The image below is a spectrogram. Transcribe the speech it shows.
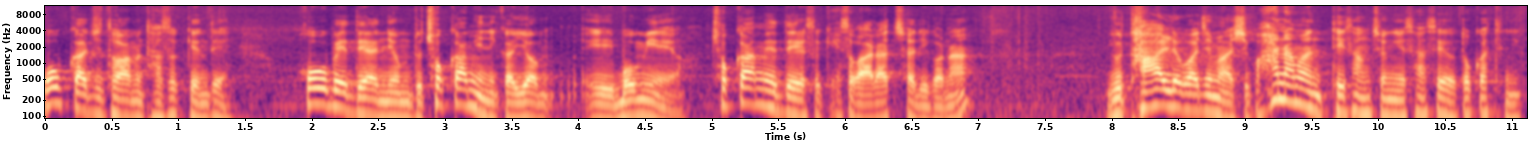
호흡까지 더하면 다섯 개인데 호흡에 대한 염도 촉감이니까 염, 이 몸이에요. 촉감에 대해서 계속 알아차리거나 이거 다 하려고 하지 마시고 하나만 대상 정해서 하세요. 똑같으니까.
